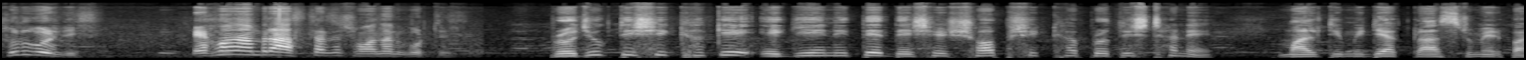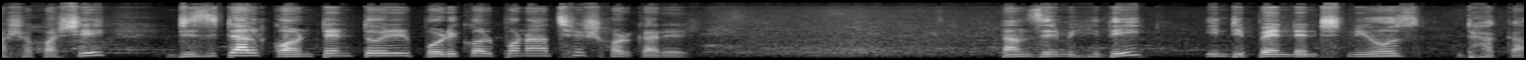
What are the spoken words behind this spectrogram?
শুরু করে দিছি এখন আমরা আস্তে আস্তে সমাধান করতেছি। প্রযুক্তি শিক্ষাকে এগিয়ে নিতে দেশের সব শিক্ষা প্রতিষ্ঠানে মাল্টিমিডিয়া ক্লাসরুমের পাশাপাশি ডিজিটাল কন্টেন্ট তৈরির পরিকল্পনা আছে সরকারের। Tanzir Mehedi Independent News Dhaka.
